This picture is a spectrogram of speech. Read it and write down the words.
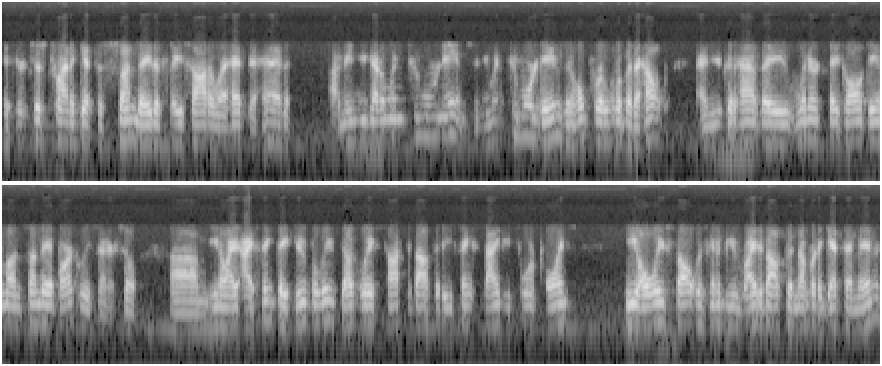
if you're just trying to get to Sunday to face Ottawa head to head. I mean, you got to win two more games, and you win two more games and hope for a little bit of help, and you could have a winner-take-all game on Sunday at Barclays Center. So um, you know, I, I think they do believe Doug Weight talked about that he thinks 94 points. He always thought was going to be right about the number to get them in,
